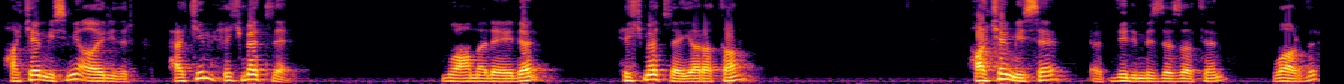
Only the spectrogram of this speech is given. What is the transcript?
Hakem ismi ayrıdır. Hakim hikmetle muamele eden, hikmetle yaratan, hakem ise evet, dilimizde zaten vardır,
